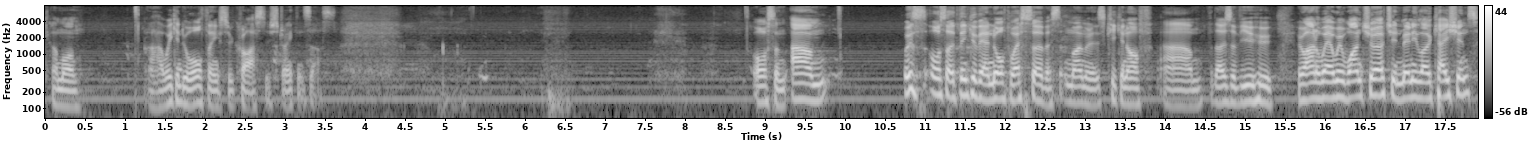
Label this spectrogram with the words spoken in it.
Come on. Uh, we can do all things through Christ who strengthens us. Awesome. Um, let's also think of our Northwest service at the moment. It's kicking off. Um, for those of you who, who aren't aware, we're one church in many locations.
